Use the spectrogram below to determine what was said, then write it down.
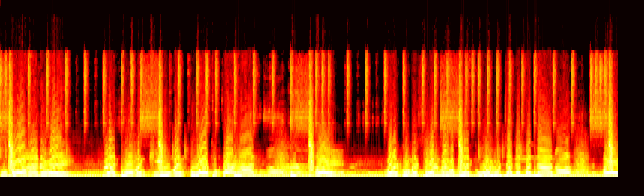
กูบอกเลยนะเว้ยเพื่อนกูแม่งคิวแม่งตัวทุกทหารเออเพื่อนกูไม่สนเว้ยว่าเพื่อนกูอะรู้จักกันมานาน เออ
